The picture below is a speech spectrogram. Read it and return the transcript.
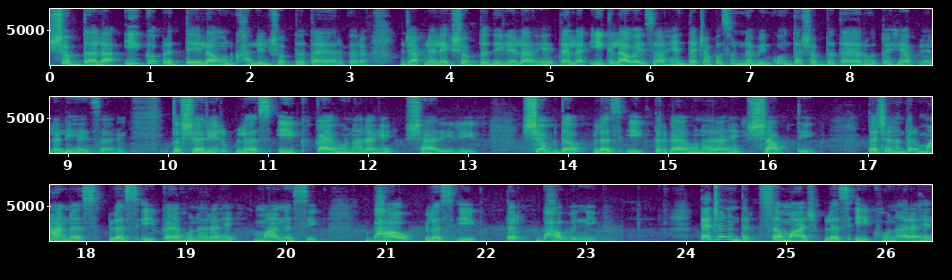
शब्दाला इक प्रत्यय लावून खालील शब्द तयार करा. म्हणजे आपल्याला एक शब्द दिलेला आहे त्याला इक लावायचा आहे आणि त्याच्यापासून नवीन कोणता शब्द तयार होतो हे आपल्याला लिहायचं आहे. तर शरीर प्लस इक काय होणार आहे? शारीरिक. शब्द प्लस इक तर काय होणार आहे? शाब्दिक. त्याच्यानंतर मानस प्लस इक काय होणार आहे? मानसिक. भाव प्लस इक तर भावनिक. त्याच्यानंतर समाज प्लस एक होणार आहे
